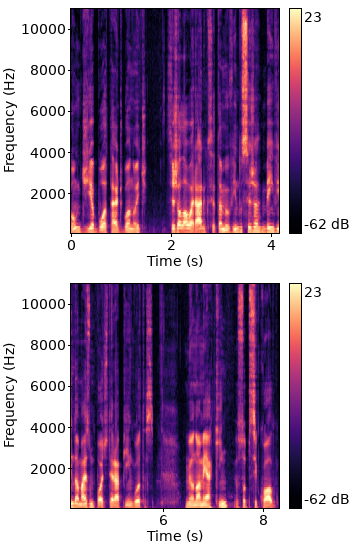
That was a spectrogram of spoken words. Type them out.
bom dia, boa tarde, boa noite. Seja lá o horário que você está me ouvindo, seja bem-vindo a mais um Pod Terapia em Gotas. Meu nome é Akin, eu sou psicólogo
